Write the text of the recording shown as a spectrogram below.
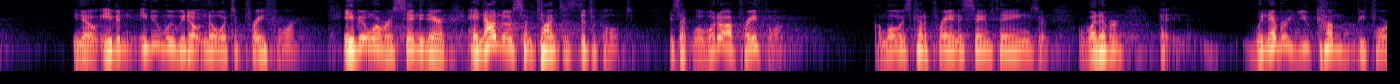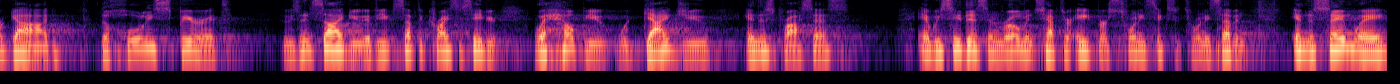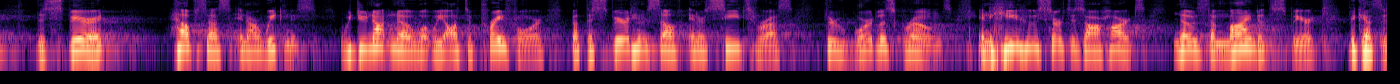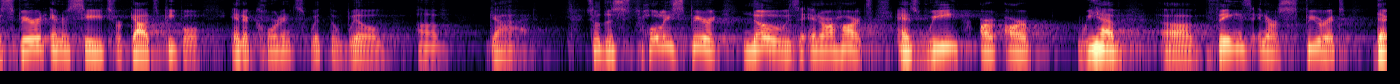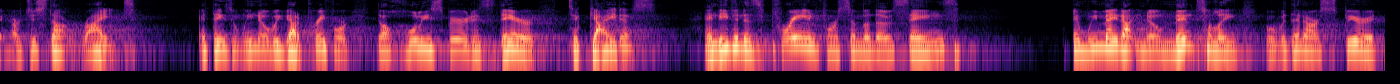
You know, even, even when we don't know what to pray for, even when we're sitting there, and I know sometimes it's difficult. It's like, well, what do I pray for? I'm always kind of praying the same things or, or whatever. Uh, whenever you come before God, the Holy Spirit who's inside you, if you accepted Christ as Savior, will help you, will guide you in this process. And we see this in Romans chapter 8, verse 26 to 27. In the same way, the Spirit helps us in our weakness. We do not know what we ought to pray for, but the Spirit Himself intercedes for us through wordless groans. And He who searches our hearts knows the mind of the Spirit, because the Spirit intercedes for God's people in accordance with the will of God. So the Holy Spirit knows in our hearts as we are, are we have uh, things in our spirit that are just not right and things that we know we've got to pray for. The Holy Spirit is there to guide us. And even as praying for some of those things, and we may not know mentally, but within our spirit,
